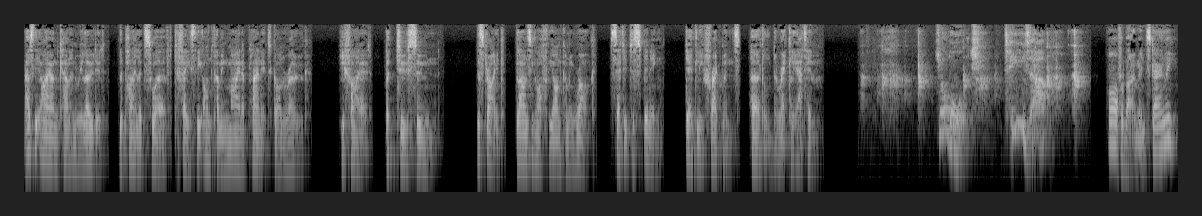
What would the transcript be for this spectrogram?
As the ion cannon reloaded, the pilot swerved to face the oncoming minor planet gone rogue. He fired, but too soon. The strike, glancing off the oncoming rock, set it to spinning. Deadly fragments hurtled directly at him. George, tea's up. Half a moment, Stanley,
